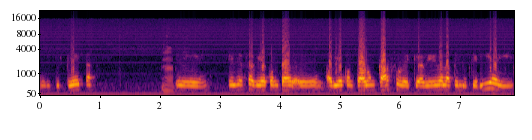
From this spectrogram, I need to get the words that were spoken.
en bicicleta. Eh, ella sabía contar, eh, había contado un caso de que había ido a la peluquería y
